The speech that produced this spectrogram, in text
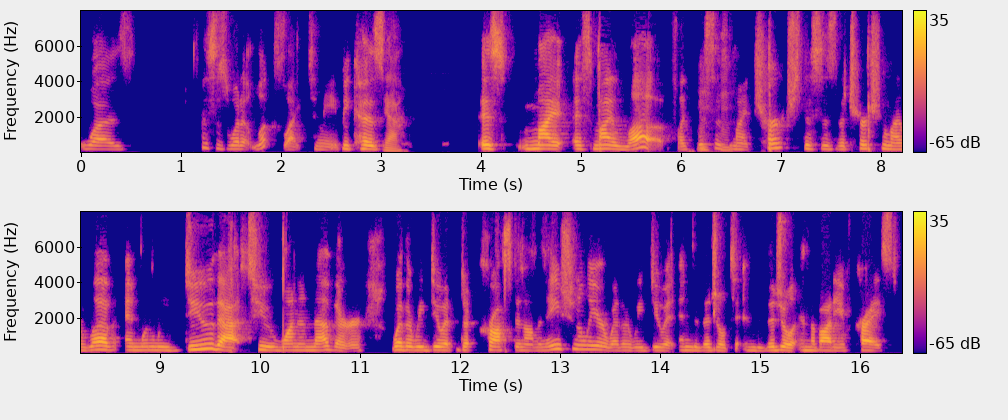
was this is what it looks like to me because Yeah. It's my it's my love. Like this is Mhm. my church. This is the church whom I love. And when we do that to one another, whether we do it cross denominationally or whether we do it individual to individual in the body of Christ,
